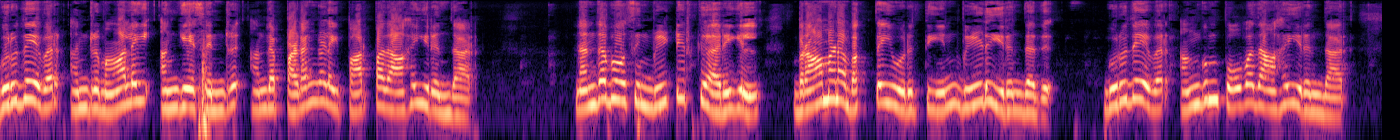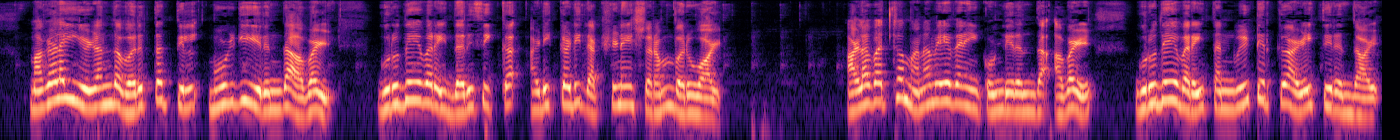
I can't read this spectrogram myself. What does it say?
குருதேவர் அன்று மாலை அங்கே சென்று அந்த படங்களை பார்ப்பதாக இருந்தார். நந்தபோஸின் வீட்டிற்கு அருகில் பிராமண பக்தை ஒருத்தியின் வீடு இருந்தது. குருதேவர் அங்கும் போவதாக இருந்தார். மகளை இழந்த வருத்தத்தில் மூழ்கியிருந்த அவள் குருதேவரை தரிசிக்க அடிக்கடி தட்சிணேஸ்வரம் வருவாள். அளவற்ற மனவேதனை கொண்டிருந்த அவள் குருதேவரை தன் வீட்டிற்கு அழைத்திருந்தாள்.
